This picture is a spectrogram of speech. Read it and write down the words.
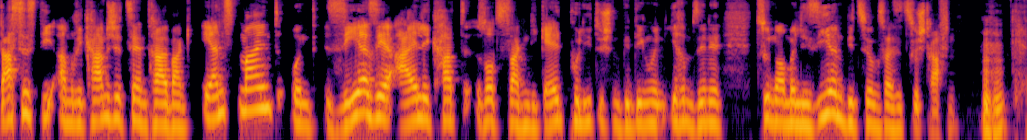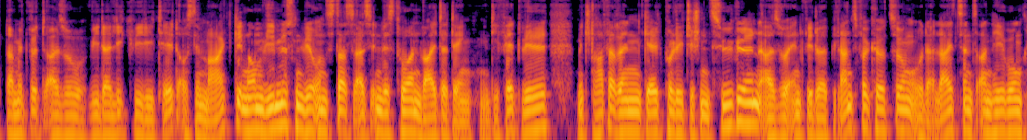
dass es die amerikanische Zentralbank ernst meint und sehr, sehr eilig hat, sozusagen die geldpolitischen Bedingungen in ihrem Sinne zu normalisieren bzw. zu straffen. Mhm. Damit wird also wieder Liquidität aus dem Markt genommen. Wie müssen wir uns das als Investoren weiterdenken? Die Fed will mit strafferen geldpolitischen Zügeln, also entweder Bilanzverkürzung oder Leitzinsanhebung,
